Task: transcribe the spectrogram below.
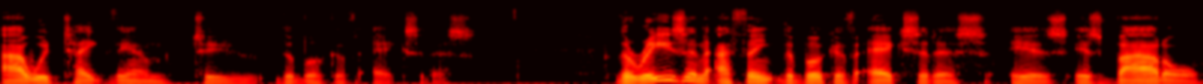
I would take them to the book of Exodus. The reason I think the book of Exodus is is vital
